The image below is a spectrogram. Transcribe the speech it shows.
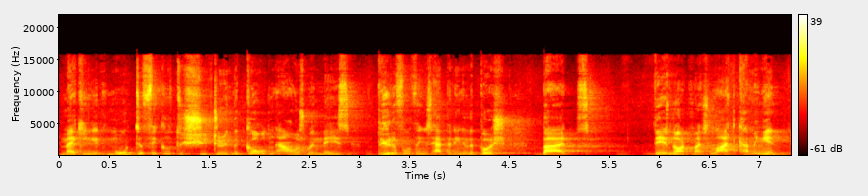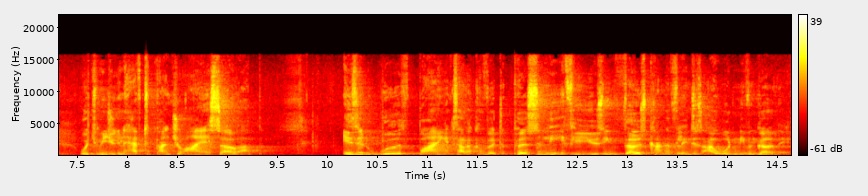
making it more difficult to shoot during the golden hours when there's beautiful things happening in the bush, but there's not much light coming in, which means you're going to have to punch your ISO up. Is it worth buying a teleconverter? Personally, if you're using those kind of lenses, I wouldn't even go there.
